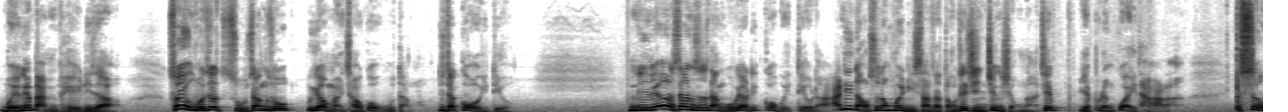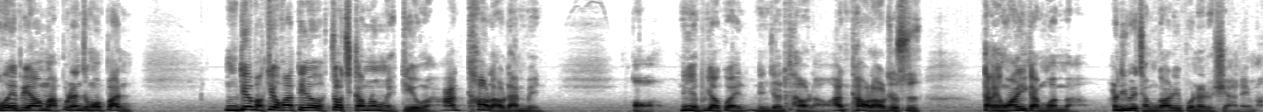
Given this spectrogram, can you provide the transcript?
每个板赔，你知道？所以我就主张说，不要买超过五档，你再过一丢。你二三十档股票你过不丢啦，啊，你老师拢买二三十档，这真正常啦，这也不能怪他啦，社会标嘛，不然怎么办？唔丢嘛，叫他丢，做一工拢会丢嘛，啊，套牢难免。哦，你也不要怪人家套牢啊，套牢就是大家欢喜干完嘛，啊，你要参加你本来就安尼嘛，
